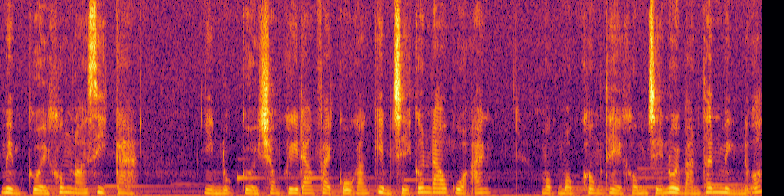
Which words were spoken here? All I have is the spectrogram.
Mỉm cười không nói gì cả. Nhìn nụ cười trong khi đang phải cố gắng kiềm chế cơn đau của anh Mộc Mộc không thể khống chế nổi bản thân mình nữa.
